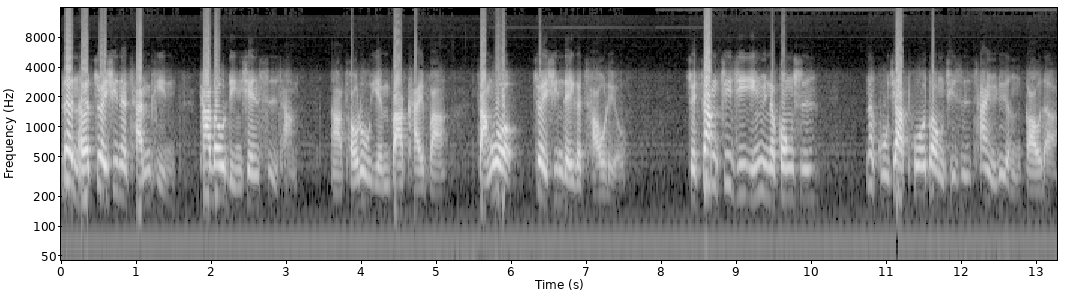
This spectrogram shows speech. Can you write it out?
任何最新的产品，它都领先市场，啊，投入研发开发，掌握最新的一个潮流，所以这样积极营运的公司，那股价波动其实参与率很高的，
